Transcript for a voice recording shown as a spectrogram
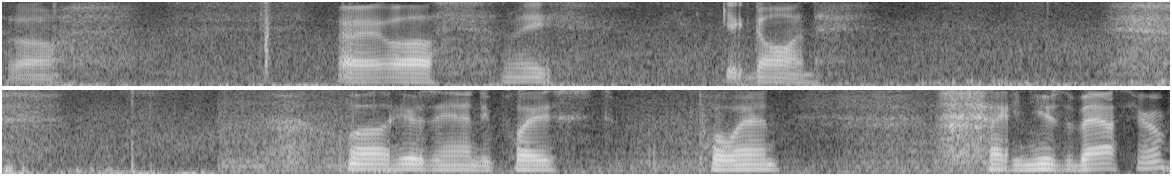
So, all right, well, let me get going. Well, here's a handy place to pull in. I can use the bathroom,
